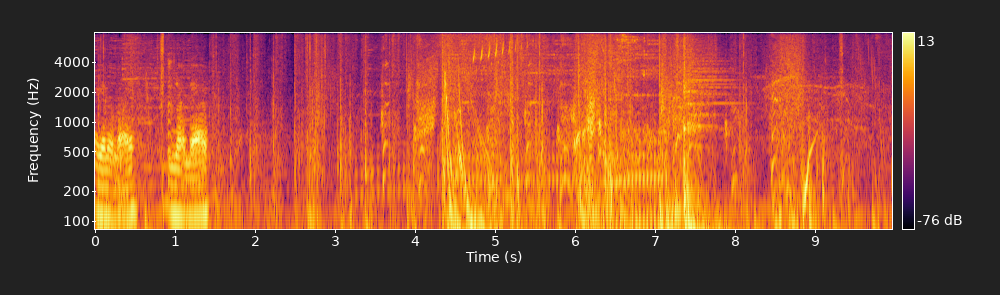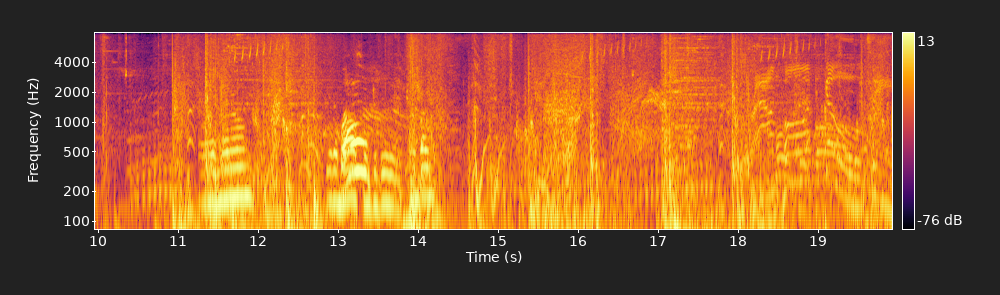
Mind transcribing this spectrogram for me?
I gotta lie. I'm not laugh. Oh, Emmanuel, get a boss so we can do it. Combo. Round point, gold team.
